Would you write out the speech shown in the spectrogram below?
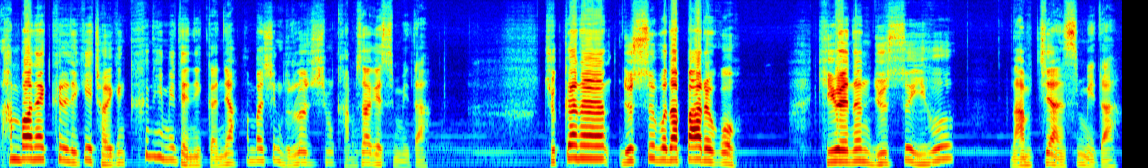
한 번의 클릭이 저에겐 큰 힘이 되니까요. 한 번씩 눌러주시면 감사하겠습니다. 주가는 뉴스보다 빠르고 기회는 뉴스 이후 남지 않습니다.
